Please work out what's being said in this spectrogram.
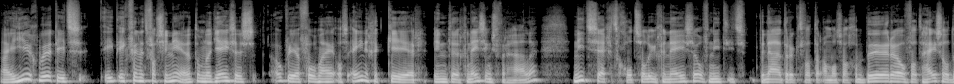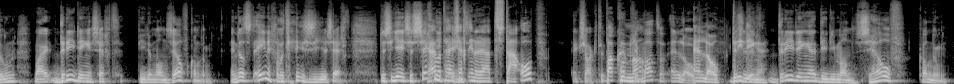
Nou, hier gebeurt iets. Ik, ik vind het fascinerend, omdat Jezus ook weer volgens mij als enige keer in de genezingsverhalen niet zegt: God zal u genezen, of niet iets benadrukt wat er allemaal zal gebeuren of wat hij zal doen, maar drie dingen zegt die de man zelf kan doen. En dat is het enige wat Jezus hier zegt. Dus Jezus zegt Ja, want hij eens- zegt inderdaad: sta op exact: pak pak, uw je mat mat en loop. en loop. Drie Dus dingen. Drie dingen die die man zelf kan doen.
